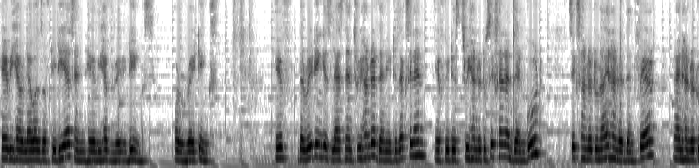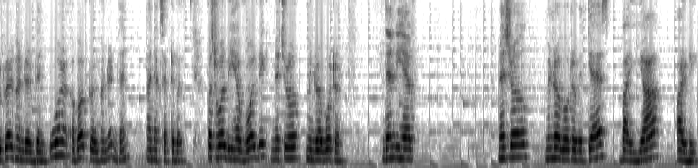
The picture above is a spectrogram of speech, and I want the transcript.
here we have levels of TDS and here we have readings or ratings. If the reading is less than 300 then it is excellent. If it is 300 to 600 then good 600 to 900 then fair 900 to 1200 then poor above 1200 then unacceptable. First of all we have Volvic natural mineral water. Then we have natural mineral water with gas by Ya RD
